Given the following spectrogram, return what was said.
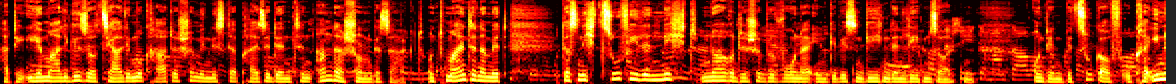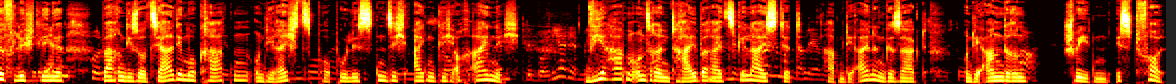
hat die ehemalige sozialdemokratische Ministerpräsidentin Andersson gesagt und meinte damit, dass nicht zu viele nicht-nordische Bewohner in gewissen Gegenden leben sollten. Und in Bezug auf Ukraine-Flüchtlinge waren die Sozialdemokraten und die Rechtspopulisten sich eigentlich auch einig. Wir haben unseren Teil bereits geleistet, haben die einen gesagt, und die anderen Schweden ist voll.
